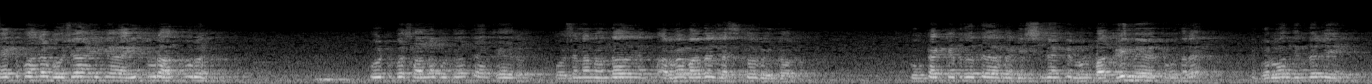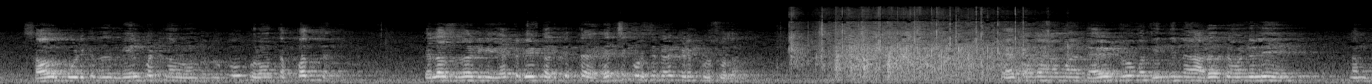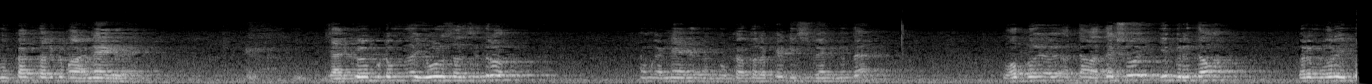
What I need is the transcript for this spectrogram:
ಯಾಕಪ್ಪ ಅಂದ್ರೆ ಬಹುಶಃ ಈಗ ಐದ್ನೂರ ಹದಿಮೂರು ಕೋಟಿ ರೂಪಾಯಿ ಸಾಲ ಕೊಟ್ಟು ಅಂತ ಹೇಳಿದ್ರು. ಬಹುಶಃ ನಾನು ಅಂದಾಜು ಅರ್ಬಾಯ್ ಭಾಗದಲ್ಲಿ ಜಾಸ್ತಿ ತಗೋಬೇಕು ಅವರು. ಗುಟ್ಟಾಗ ಕ್ಷೇತ್ರದ ಡಿ ಸಿ ಬ್ಯಾಂಕ್ ಲೋನ್ ಭಾಳ ಕಡಿಮೆ ತಗೋತಾರೆ ಬರುವಂತ ದಿನದಲ್ಲಿ ಸಾವಿರ ಕೋಟಿ ಮೇಲ್ಪಟ್ಟು ನಾವು ಲೋನ್ ತಗೋಬೇಕು. ಬರುವಂತ ಪತ್ ಎಲ್ಲ ಸೊಸೈಟಿಗೆ ಎಷ್ಟು ಬೇಕು ಅದಕ್ಕಿಂತ ಹೆಚ್ಚು ಕೊಡಿಸಿದ್ರೆ ಕಡಿಮೆ ಕೊಡಿಸೋಲ್ಲ. ಯಾಕಂದ್ರೆ ನಮ್ಮ ಡೈರೆಕ್ಟ್ರು ಮತ್ತು ಹಿಂದಿನ ಆಡಳಿತ ಮಂಡಳಿ ನಮ್ಮ ಗುಕ್ಕಾಕ್ ತಾಲೂಕು ಭಾಳ ಅನ್ಯಾಯ ಆಗಿದೆ. ಜಾರಕಿಹೊಳಿ ಕುಟುಂಬದ ಏಳು ಸದಸ್ಯರು ನಮ್ಗೆ ಅನ್ಯಾಯ ಆಗಿದೆ ನಮ್ಮ ಗುಕ್ಕಾಕ್ ತಾಲೂಕಿಗೆ ಡಿ ಬ್ಯಾಂಕ್ನಿಂದ ಒಬ್ಬ ಅಧ್ಯಕ್ಷರು ಇಬ್ಬರಿದ್ದಾವ ಬರೀ ಮೂರು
